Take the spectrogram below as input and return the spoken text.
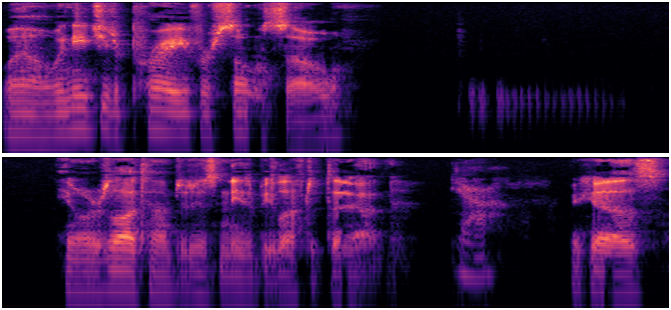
well, we need you to pray for so and so. You know, there's a lot of times it just needs to be left at that Yeah. because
